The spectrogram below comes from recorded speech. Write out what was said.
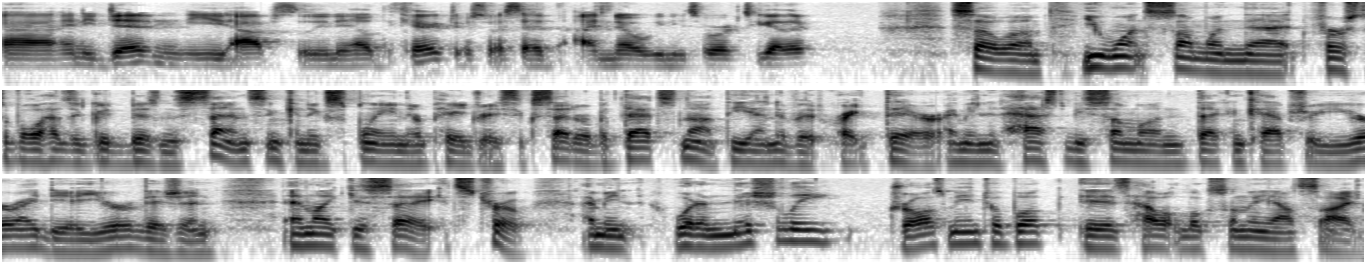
uh, and he did, and he absolutely nailed the character. So I said, I know we need to work together. So um, you want someone that, first of all, has a good business sense and can explain their page race, etc. But that's not the end of it right there. I mean, it has to be someone that can capture your idea, your vision, and like you say, it's true. I mean, what initially draws me into a book is how it looks on the outside.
